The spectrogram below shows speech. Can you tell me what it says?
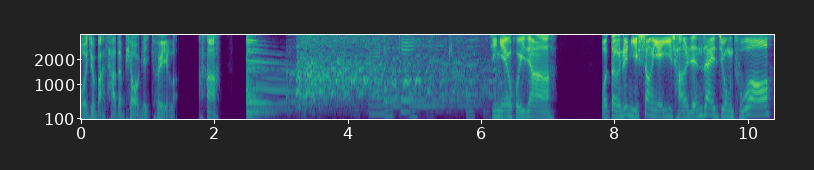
我就把他的票给退了。哈，今年回家，我等着你上演一场人在囧途哦。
